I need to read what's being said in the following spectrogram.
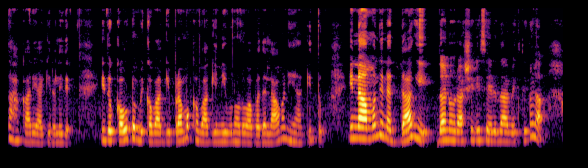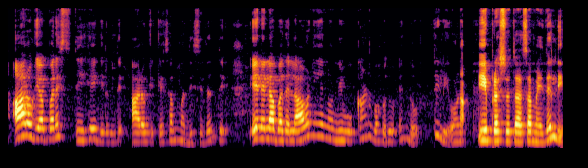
ಸಹಕಾರಿಯಾಗಿರಲಿದೆ. ಇದು ಕೌಟುಂಬಿಕವಾಗಿ ಪ್ರಮುಖವಾಗಿ ನೀವು ನೋಡುವ ಬದಲಾವಣೆಯಾಗಿದ್ದು, ಇನ್ನು ಮುಂದಿನದ್ದಾಗಿ ಧನು ರಾಶಿಗೆ ಸೇರಿದ ವ್ಯಕ್ತಿಗಳ ಆರೋಗ್ಯ ಪರಿಸ್ಥಿತಿ ಹೇಗಿರಲಿದೆ, ಆರೋಗ್ಯಕ್ಕೆ ಸಂಬಂಧಿಸಿದಂತೆ ಏನೆಲ್ಲ ಬದಲಾವಣೆಯನ್ನು ನೀವು ಕಾಣಬಹುದು ಎಂದು ತಿಳಿಯೋಣ. ಈ ಪ್ರಸ್ತುತ ಸಮಯದಲ್ಲಿ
